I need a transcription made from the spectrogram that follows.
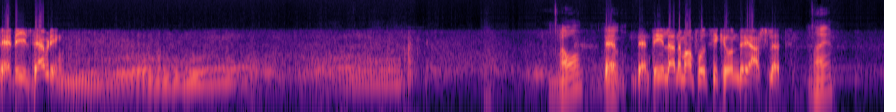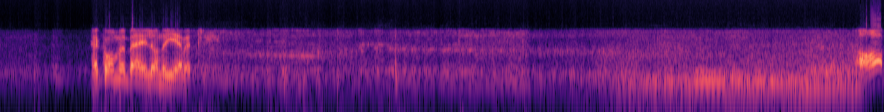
Det är biltävling. Ja, Det, det är inte illa när man får sekunder i arslet. nej. Här kommer Berglund och Evert. Ja,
